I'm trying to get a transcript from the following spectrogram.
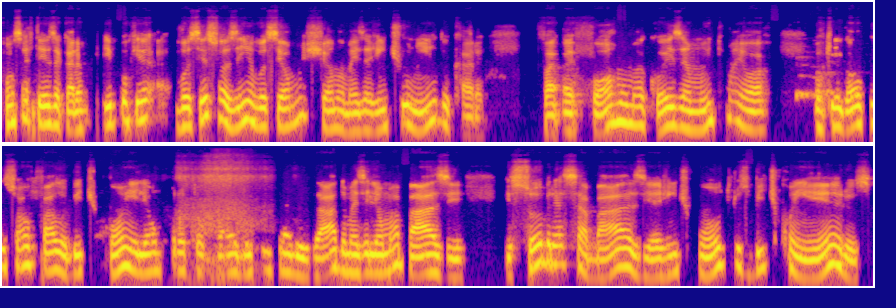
Com certeza, cara. E porque você sozinho, você é uma chama, mas a gente unido, cara, é, forma uma coisa muito maior. Porque, igual o pessoal fala, o Bitcoin, ele é um protocolo descentralizado, mas ele é uma base. E sobre essa base, a gente, com outros bitcoinheiros,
